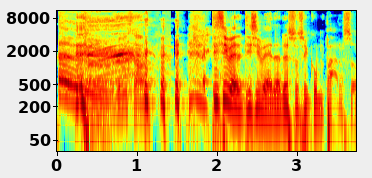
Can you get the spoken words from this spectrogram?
Ti si vede, ti si vede, adesso sei comparso.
